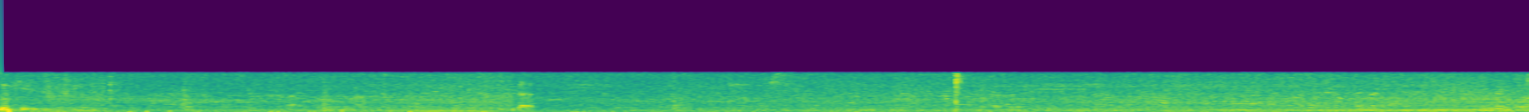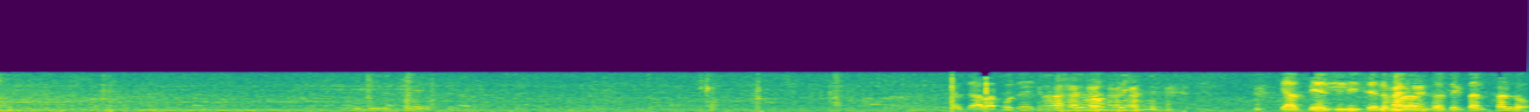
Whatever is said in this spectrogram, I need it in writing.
દુઃખી જવાબ આપવો જોઈએ કે આ સ્ટેજ જુદી છે એટલે મોડા જુદો છે. ઠંડો.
